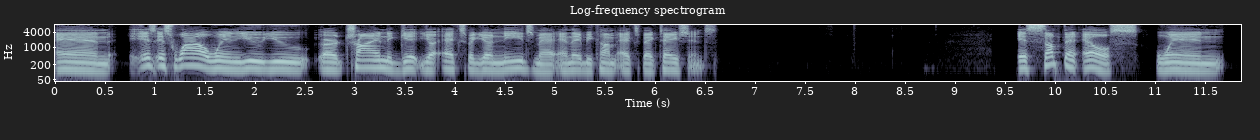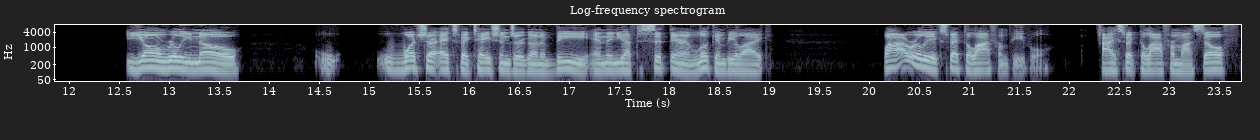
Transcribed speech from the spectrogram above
And it's it's wild when you you are trying to get your expect your needs met and they become expectations. It's something else when you don't really know what your expectations are going to be. And then you have to sit there and look and be like wow i really expect a lot from people. I expect a lot from myself.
